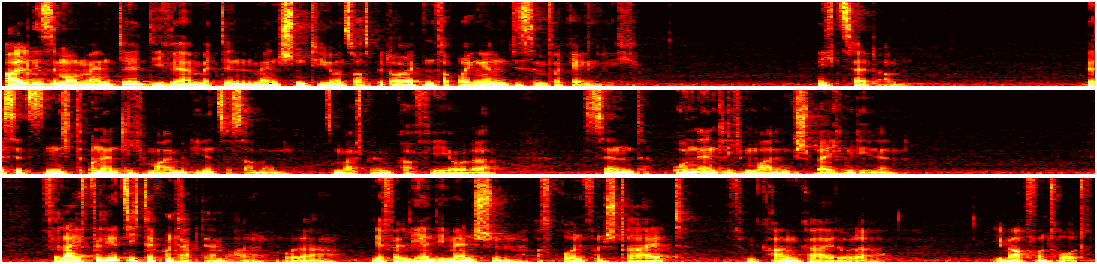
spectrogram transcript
All diese Momente, die wir mit den Menschen, die uns was bedeuten, verbringen, die sind vergänglich. Nichts hält an. Wir sitzen nicht unendlich mal mit ihnen zusammen, zum Beispiel im Café oder sind unendlich mal im Gespräch mit ihnen. Vielleicht verliert sich der Kontakt einmal oder wir verlieren die Menschen aufgrund von Streit, von Krankheit oder eben auch von Tod.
